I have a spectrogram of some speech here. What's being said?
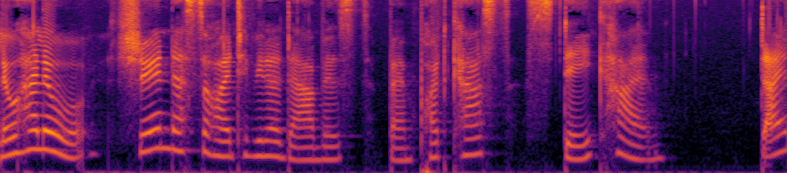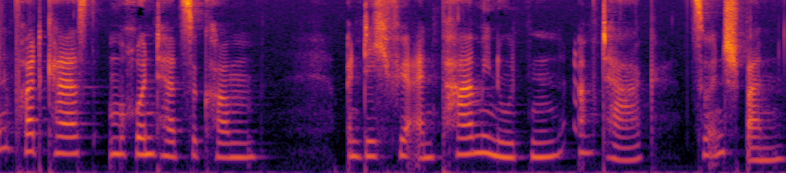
Hallo, hallo! Schön, dass du heute wieder da bist beim Podcast Stay Calm. Dein Podcast, um runterzukommen und dich für ein paar Minuten am Tag zu entspannen.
